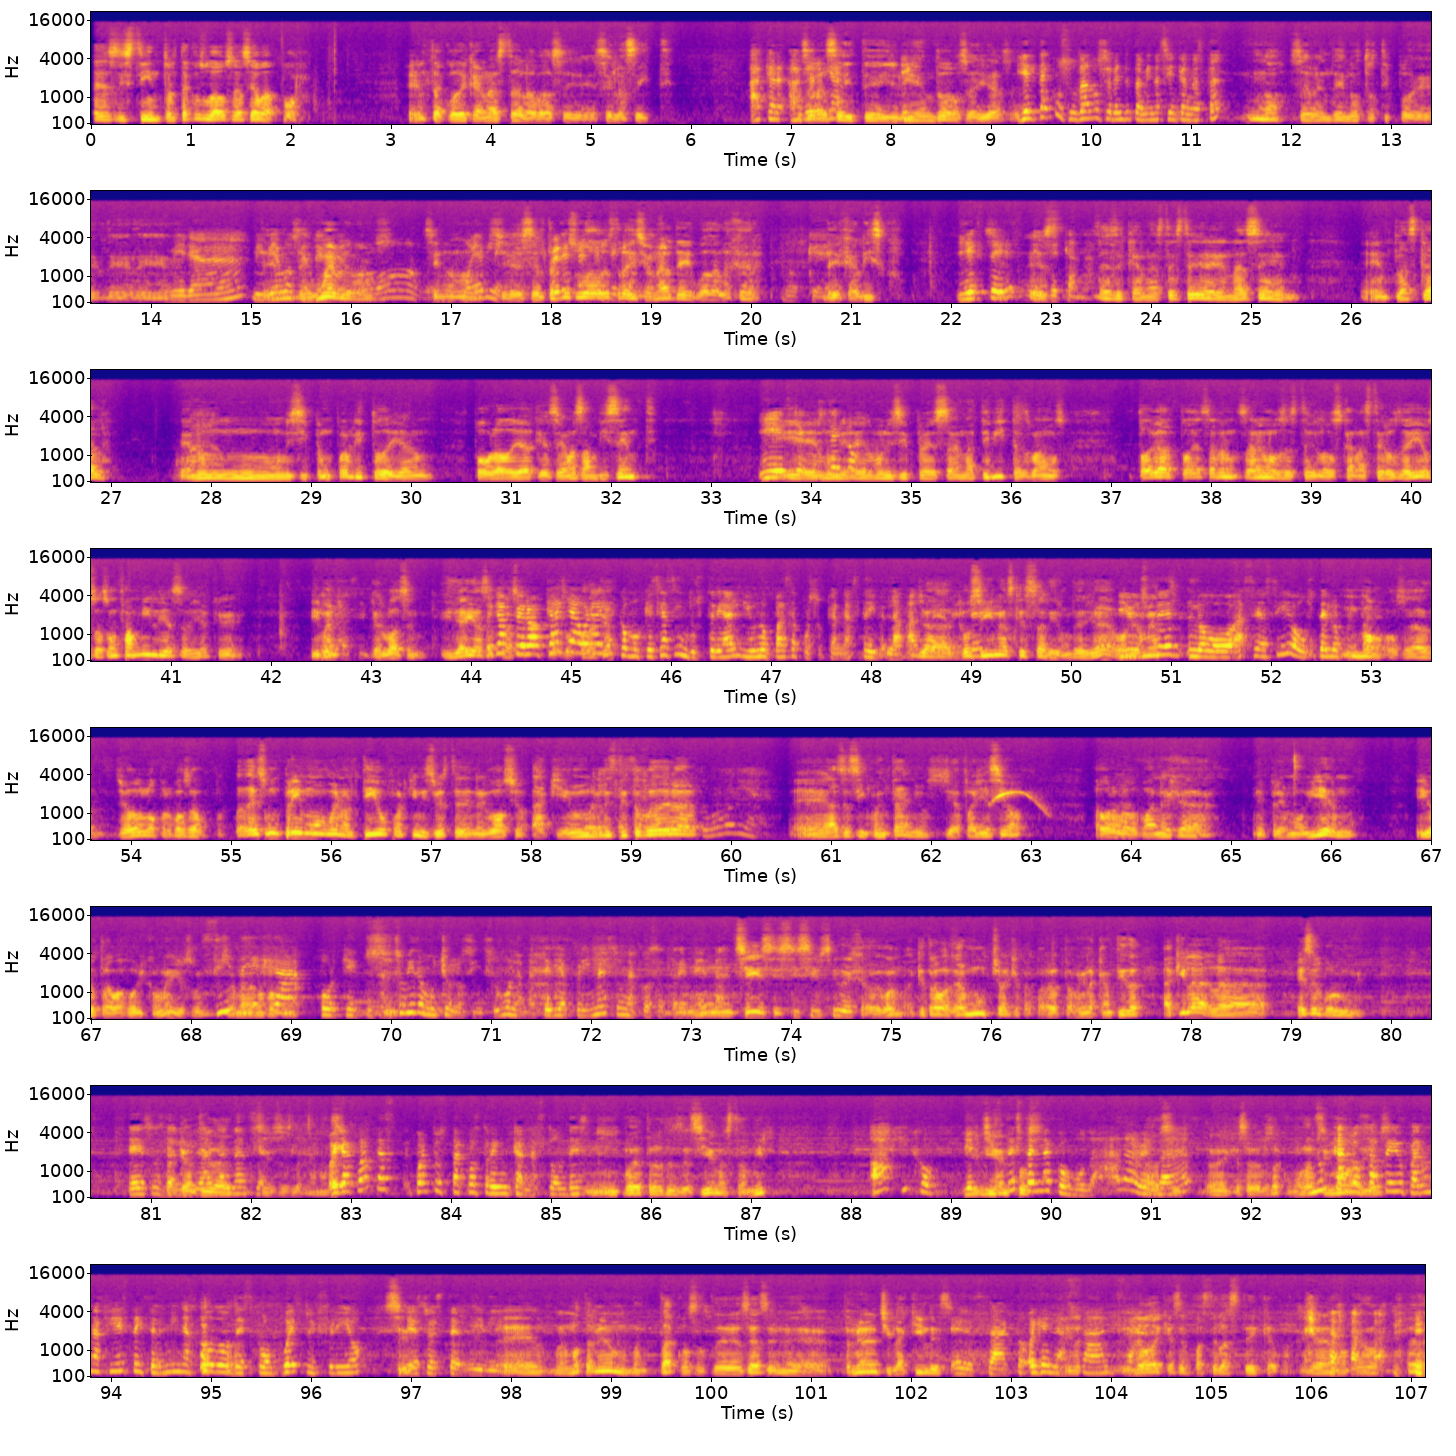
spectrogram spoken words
es distinto. El taco sudado se hace a vapor. El taco de canasta, la base es el aceite. Ah, cara, a Es ver, el aceite hirviendo, o sea, ya se- ¿Y el taco sudado se vende también así en canasta? No, se vende en otro tipo de... de- de- Mira, vivimos de, en mueble, vamos. Sí, no, mueble. Sí, es el taco sudado es tradicional de Guadalajara, de Jalisco. Y este es el de canasta. Es de canasta. Este nace en, en Tlaxcala, en un municipio, un pueblito de allá, un poblado de allá que se llama San Vicente. Y, Y el, usted muni- lo- el municipio es San Nativitas, vamos. Todavía, todavía salen, salen los, este, los canasteros de ahí, o sea, son familias allá que, y bueno, hacen. que lo hacen. Y de ahí se Oiga, pero acá ya ahora acá. es como que se hace industrial y uno pasa por su canasta y la Ya vender. cocinas que salieron de allá, ¿Y obviamente. usted lo hace así o usted lo prepara? No, o sea, yo lo propongo, sea, es un primo, bueno, el tío fue el que inició este negocio aquí en Por el Distrito Federal, eh, hace 50 años, ya falleció, ahora lo maneja mi primo Guillermo y yo trabajo hoy con ellos. bueno, Sí, deja, porque pues, han subido mucho los insumos, la materia prima es una cosa tremenda. Mm, Sí, sí, sí, sí, sí, deja, bueno, hay que trabajar mucho, hay que preparar también la cantidad. Aquí la, la es el volumen, Eso es la la, cantidad, ganancia. sí, esa es la ganancia. Oiga, ¿cuántas, ¿cuántos tacos trae un canastón de estos? Mm, Puede traer desde 100 hasta 1000. Ah, hijo, y el chiste 500. está en la acomodada, ¿verdad? Ah, sí, hay que saberlos acomodar. si Nunca no, los ha pedido para una fiesta y termina todo descompuesto y frío. Sí. Eso es terrible. Eh, no, terminan en tacos, se hacen, eh, terminan en chilaquiles. Exacto. Oiga, y la y, salsa. y luego hay que hacer pastel azteca porque ya no quedó.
